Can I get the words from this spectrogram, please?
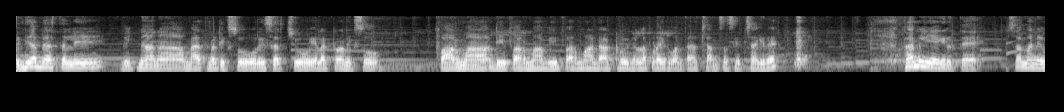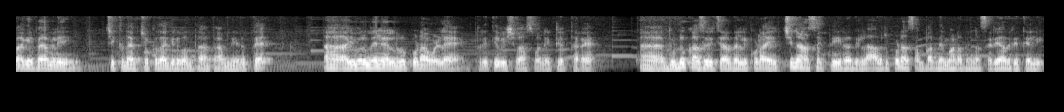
ವಿದ್ಯಾಭ್ಯಾಸದಲ್ಲಿ ವಿಜ್ಞಾನ, mathematics, research, electronics, pharma, D pharma, B pharma, doctor ಇದೆಲ್ಲ ಕೂಡ ಇರುವಂತಹ ಚಾನ್ಸಸ್ ಹೆಚ್ಚಾಗಿದೆ. ಫ್ಯಾಮಿಲಿ ಹೇಗಿರುತ್ತೆ? ಸಾಮಾನ್ಯವಾಗಿ ಫ್ಯಾಮಿಲಿ ಚಿಕ್ಕದಾಗಿ ಚೊಕ್ಕದಾಗಿರುವಂಥ ಫ್ಯಾಮಿಲಿ ಇರುತ್ತೆ. ಇವರ ಮೇಲೆ ಎಲ್ಲರೂ ಕೂಡ ಒಳ್ಳೆ ಪ್ರೀತಿ ವಿಶ್ವಾಸವನ್ನು ಇಟ್ಟಿರ್ತಾರೆ. ದುಡ್ಡು ಕಾಸು ವಿಚಾರದಲ್ಲಿ ಕೂಡ ಹೆಚ್ಚಿನ ಆಸಕ್ತಿ ಇರೋದಿಲ್ಲ. ಆದರೂ ಕೂಡ ಸಂಪಾದನೆ ಮಾಡೋದನ್ನು ಸರಿಯಾದ ರೀತಿಯಲ್ಲಿ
